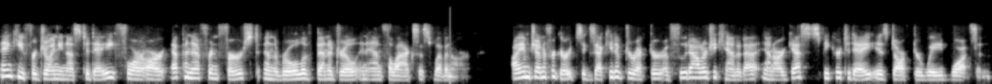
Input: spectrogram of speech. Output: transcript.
Thank you for joining us today for our Epinephrine First and the Role of Benadryl in Anaphylaxis webinar. I am Jennifer Gerdts, Executive Director of Food Allergy Canada, and our guest speaker today is Dr. Wade Watson.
